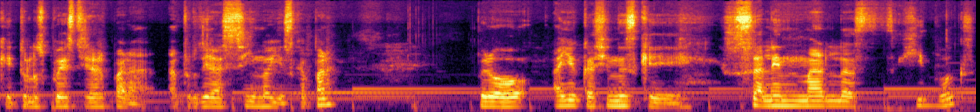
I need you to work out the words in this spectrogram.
que tú los puedes tirar para aturdir al asesino y escapar. Pero hay ocasiones que salen mal las hitbox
